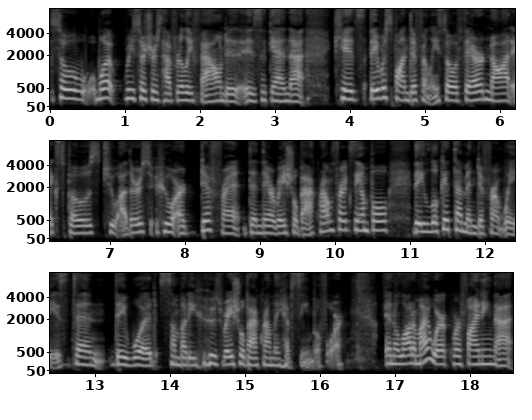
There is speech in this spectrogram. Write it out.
So what researchers have really found is, is, again that kids they respond differently. So if they're not exposed to others who are different than their racial background, for example, they look at them in different ways than they would somebody whose racial background they have seen before. In a lot of my work, we're finding that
